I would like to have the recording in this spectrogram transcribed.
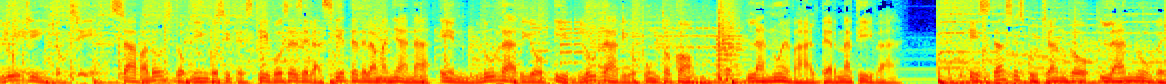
Blue Jeans. Sábados, domingos y festivos desde las 7 de la mañana en Blue Radio y bluradio.com. La nueva alternativa. Estás escuchando La Nube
